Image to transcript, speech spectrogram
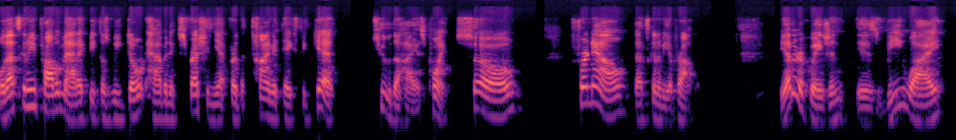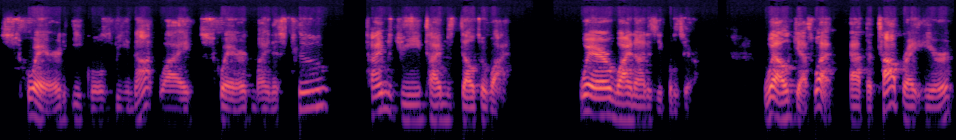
Well, that's going to be problematic because we don't have an expression yet for the time it takes to get to the highest point. So for now, that's going to be a problem. The other equation is Vy squared equals V naught Y squared minus 2 times G times delta Y, where Y naught is equal to 0. Well, guess what? At the top right here,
